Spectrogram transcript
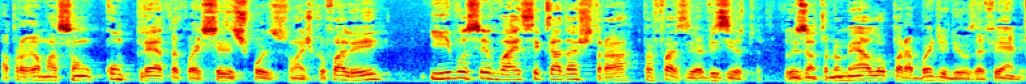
a programação completa com as seis exposições que eu falei e você vai se cadastrar para fazer a visita. Luiz Antônio Melo para Band News FM.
